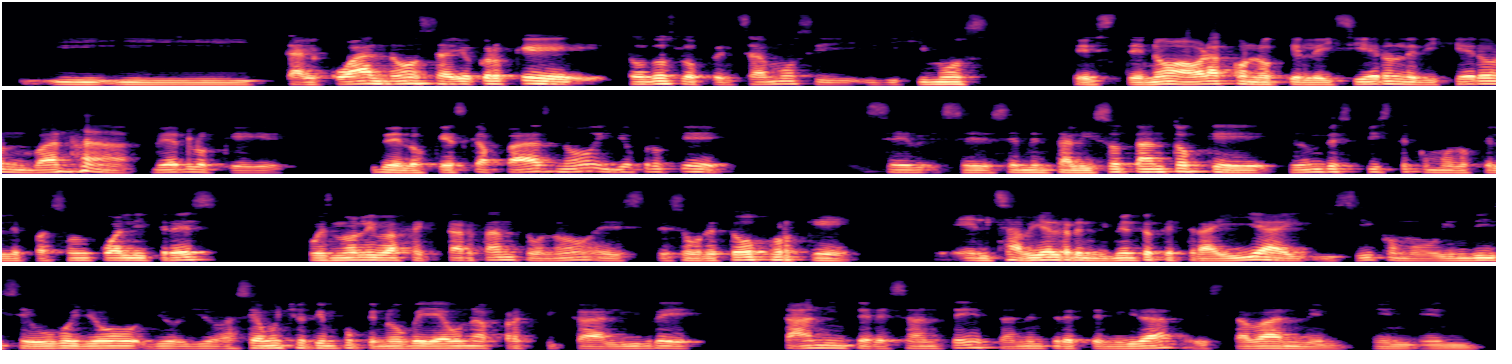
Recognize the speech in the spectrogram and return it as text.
y, tal cual, ¿no? O sea, yo creo que todos lo pensamos y, dijimos, este, no, ahora con lo que le hicieron, le dijeron, van a ver lo que, de lo que es capaz, ¿no? Y yo creo que se, se, mentalizó tanto que, un despiste como lo que le pasó en Quali 3, pues no le iba a afectar tanto, ¿no? Este, sobre todo porque él sabía el rendimiento que traía y, sí, como bien dice Hugo, yo, yo, yo hacía mucho tiempo que no veía una práctica libre tan interesante, tan entretenida. Estaban en,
